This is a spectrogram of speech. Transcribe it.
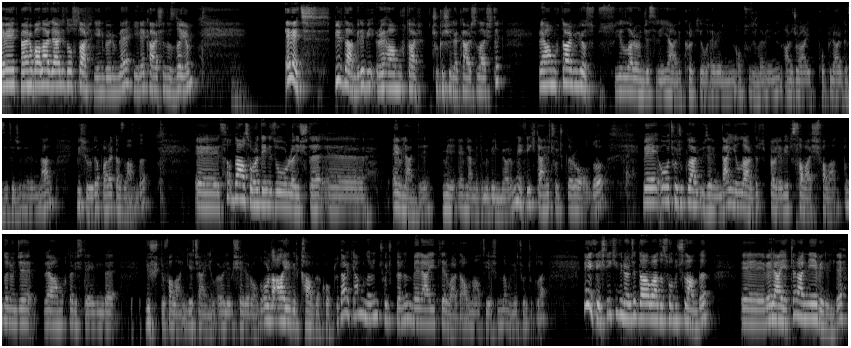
Evet merhabalar değerli dostlar. Yeni bölümle yine karşınızdayım. Evet birdenbire bir Reha Muhtar çıkışıyla karşılaştık. Reha Muhtar biliyorsunuz yıllar öncesinin yani 40 yıl evvelinin 30 yıl evvelinin acayip popüler gazetecilerinden bir sürü de para kazandı. Ee, daha sonra Deniz Uğur'la işte ee, evlendi mi evlenmedi mi bilmiyorum. Neyse iki tane çocukları oldu. Ve o çocuklar üzerinden yıllardır böyle bir savaş falan. Bundan önce Reha Muhtar işte evinde düştü falan geçen yıl öyle bir şeyler oldu. Orada ayrı bir kavga koptu derken bunların çocuklarının velayetleri var. Daha 16 yaşında mı ne çocuklar. Neyse işte iki gün önce davada sonuçlandı. Ee, velayetler anneye verildi.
